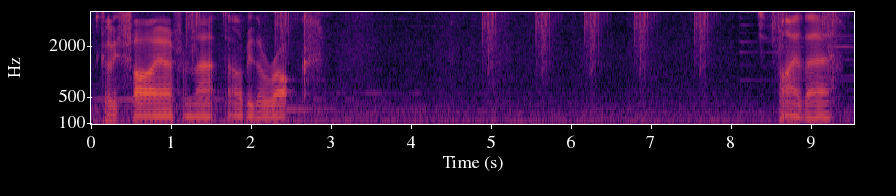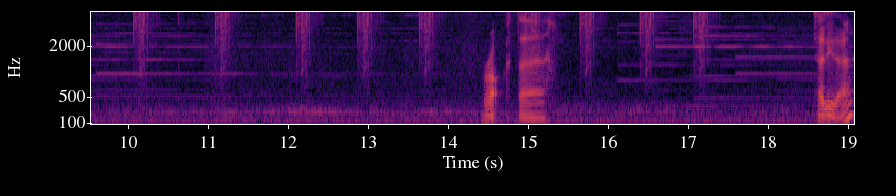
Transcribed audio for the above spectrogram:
it's got to be fire from that. That'll be the rock. It's fire there. There. Teddy there?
